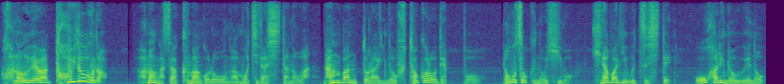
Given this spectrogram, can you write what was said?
この上は飛び道具だ。天笠熊五郎が持ち出したのは南蛮渡来の懐鉄砲。ろうそくの火を火縄に移して大梁の上の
